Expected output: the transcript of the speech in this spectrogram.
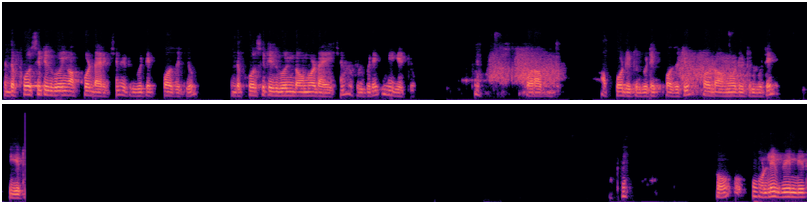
when the force it is going upward direction, it will be take positive. When the force it is going downward direction, it will be take negative. Okay. For up, upward it will be take positive. For downward it will be take negative. So only we need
